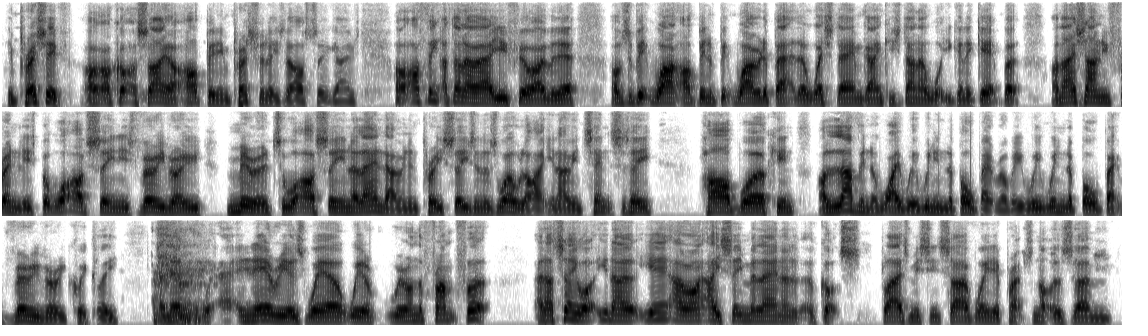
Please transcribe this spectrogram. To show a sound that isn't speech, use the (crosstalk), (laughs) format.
impressive. I, I've got to say, I, I've been impressed with these last two games. I, I think I don't know how you feel over there. I was a bit. I've been a bit worried about the West Ham game because you don't know what you're going to get. But I know it's only friendlies. But what I've seen is very, very mirrored to what I see in Orlando and in pre-season as well. Like you know, intensity. Hard working. I love in the way we're winning the ball back, Robbie. We win the ball back very, very quickly, and then (laughs) in areas where we're we're on the front foot. And I'll tell you what, you know, yeah, all right, AC Milan have got players missing, so have we. They're perhaps not as um,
